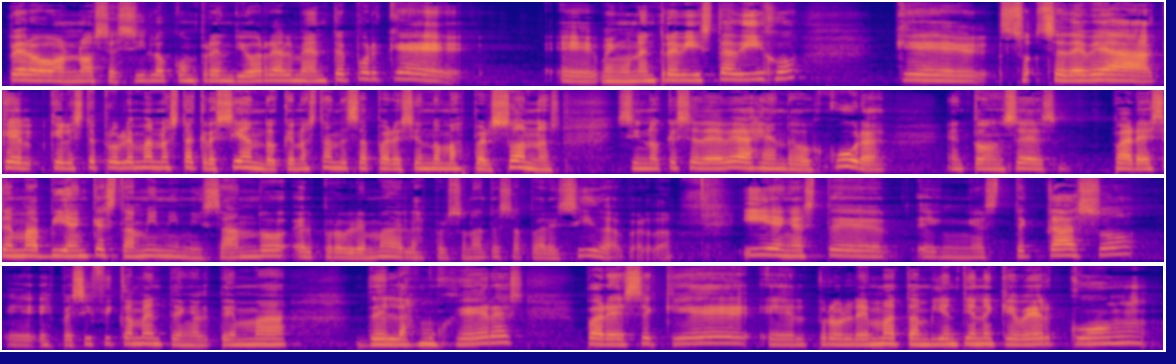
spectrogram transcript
Pero no sé si lo comprendió realmente porque eh, en una entrevista dijo que se debe a que, este problema no está creciendo, que no están desapareciendo más personas, sino que se debe a agenda oscura. Entonces, parece más bien que está minimizando el problema de las personas desaparecidas, ¿verdad? Y en este, en este caso, eh, específicamente en el tema de las mujeres, parece que el problema también tiene que ver con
